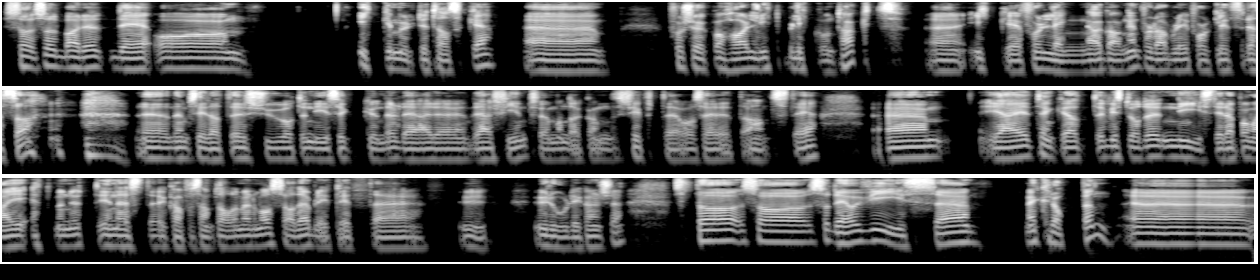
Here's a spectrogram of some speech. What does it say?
Så, så bare det å ikke multitaske. Eh, forsøke å ha litt blikkontakt. Eh, ikke for lenge av gangen, for da blir folk litt stressa. eh, de sier at 7-8-9 sekunder det er, det er, fint før man da kan skifte og se et annet sted. Eh, jeg tenker at Hvis du hadde nistirra på meg i ett minutt i neste kaffesamtale mellom oss, så hadde jeg blitt litt uh, urolig, kanskje. Så, så, så det å vise med kroppen, eh,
